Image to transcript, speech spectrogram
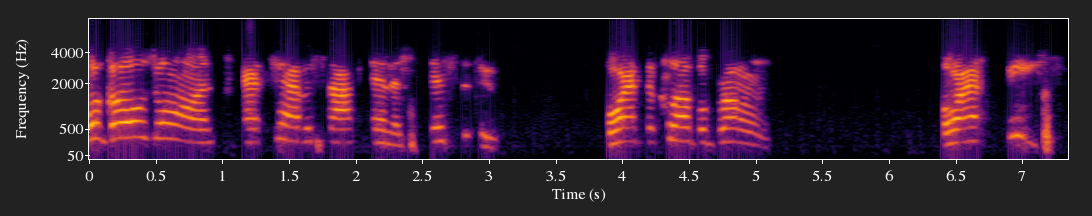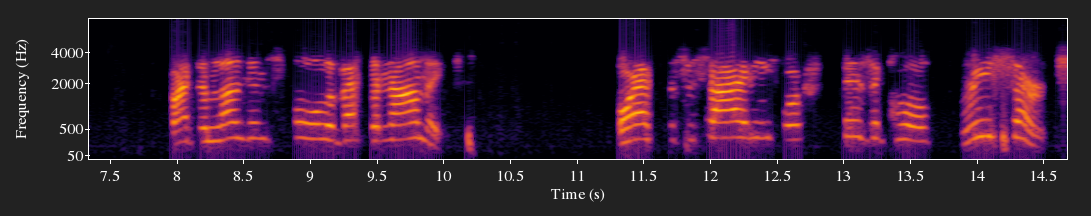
what goes on at Tavistock Institute or at the Club of Rome or at Peace or at the London School of Economics or at the Society for Psychical Research.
